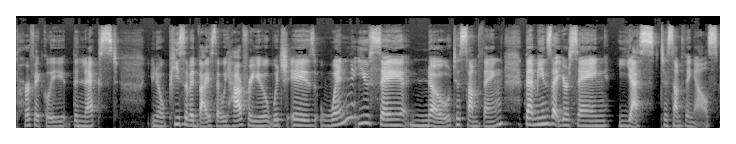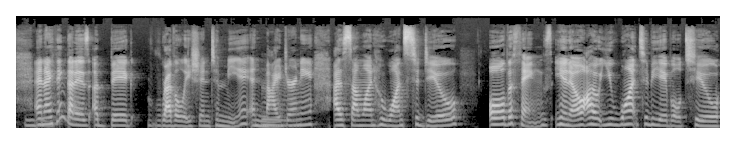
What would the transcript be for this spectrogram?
perfectly the next you know piece of advice that we have for you which is when you say no to something that means that you're saying yes to something else mm-hmm. and i think that is a big revelation to me and my mm. journey as someone who wants to do all the things, you know, you want to be able to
